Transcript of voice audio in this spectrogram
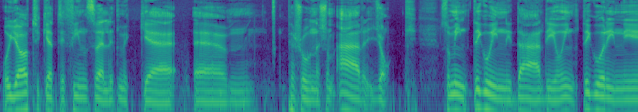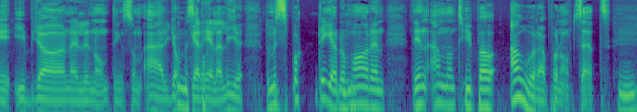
Och jag tycker att det finns väldigt mycket ehm, personer som är jock, som inte går in i daddy och inte går in i, i björn eller någonting som är jockar sport- hela livet. De är sportiga, de Mm. har en, det är en annan typ av aura på något sätt. Mm.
